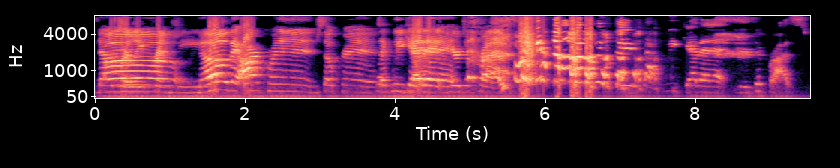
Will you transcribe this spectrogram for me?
No, really cringy. No, they are cringe. So cringe. Like, we, get, it. You're depressed. we get it. You're depressed.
